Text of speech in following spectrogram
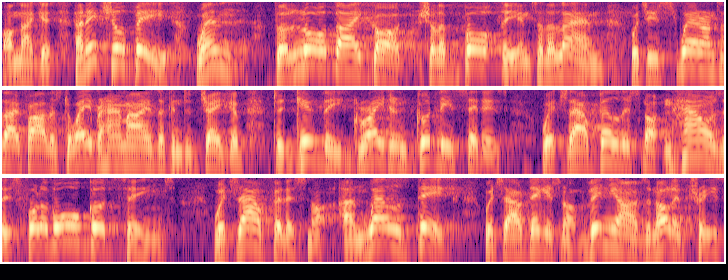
on thy gates. And it shall be when the Lord thy God shall have brought thee into the land which he sware unto thy fathers, to Abraham, Isaac, and to Jacob, to give thee great and goodly cities which thou buildest not, and houses full of all good things, which thou fillest not, and wells digged, which thou diggest not, vineyards and olive trees,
